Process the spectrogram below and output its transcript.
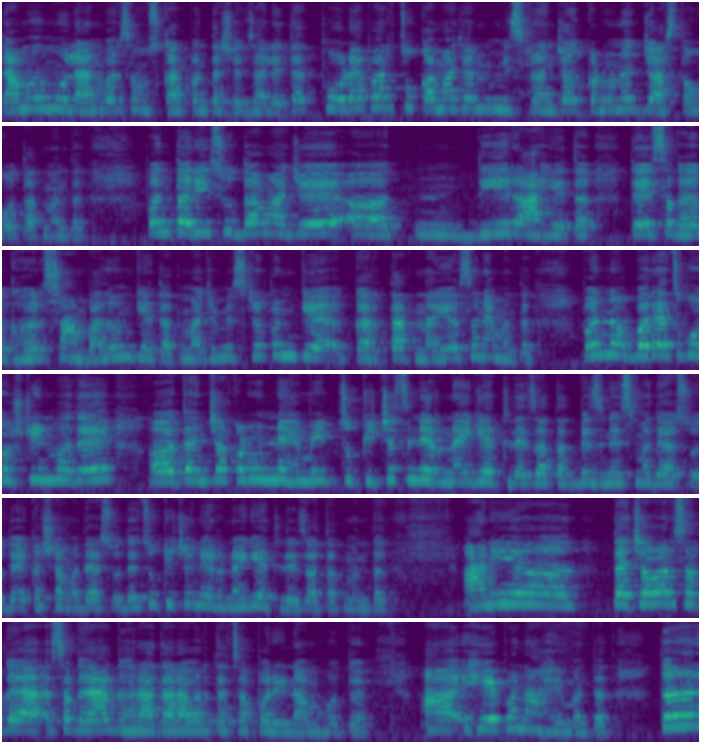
त्यामुळे मुलांवर संस्कार पण तसेच झाले. त्यात थोड्याफार चुका माझ्या मिस्टरांच्याकडूनच जास्त होतात म्हणतात. पण तरीसुद्धा माझे धीर आहेत ते सगळं घर सांभाळून घेतात. माझे मिस्टर पण के करतात नाही असं नाही म्हणतात. पण बऱ्याच गोष्टींमध्ये त्यांच्याकडून नेहमी चुकीचेच निर्णय घेतले जातात. बिझनेसमध्ये असू दे कशामध्ये असू दे चुकीचे निर्णय घेतले जातात म्हणतात. आणि त्याच्यावर सगळ्या सगळ्या घरादारावर त्याचा परिणाम होतोय. हे पण आहे म्हणतात. तर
